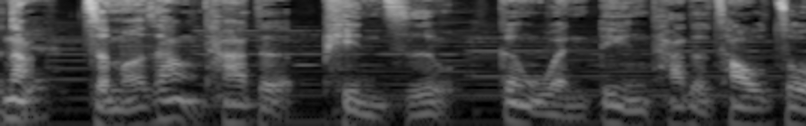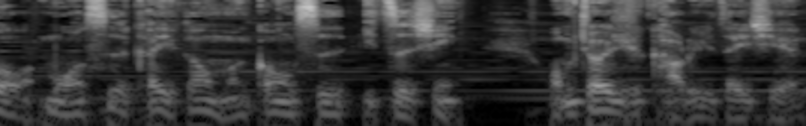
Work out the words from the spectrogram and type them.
那怎么让它的品质更稳定？它的操作模式可以跟我们公司一致性，我们就会去考虑这些了。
